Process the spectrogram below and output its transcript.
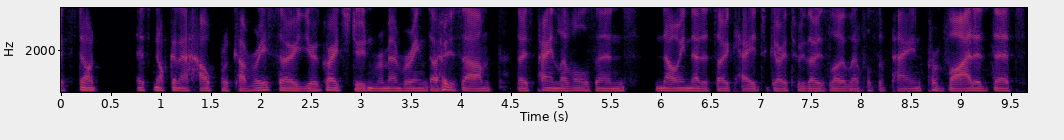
it's not it's not going to help recovery. So you're a great student remembering those um those pain levels and knowing that it's okay to go through those low levels of pain, provided that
